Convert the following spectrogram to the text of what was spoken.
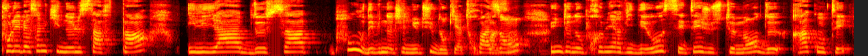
Pour les personnes qui ne le savent pas, il y a de ça, pouh, au début de notre chaîne YouTube, donc il y a trois, ans, ans. une de nos premières vidéos, c'était justement de raconter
